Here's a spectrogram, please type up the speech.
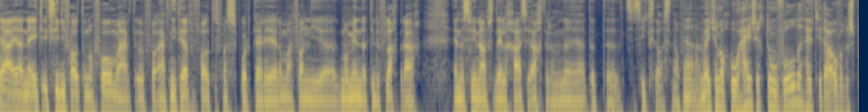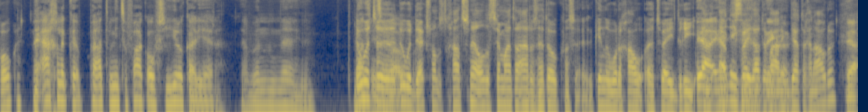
Ja, ja nee, ik, ik zie die foto nog voor, maar hij heeft, hij heeft niet heel veel foto's van zijn sportcarrière. Maar van die, uh, het moment dat hij de vlag draagt en de Surinaamse delegatie achter hem, uh, ja, dat, uh, dat, zie ik zelf snel voor. Ja, weet je nog hoe hij zich toen voelde? Heeft hij daarover gesproken? Nee, eigenlijk praten we niet zo vaak over zijn Giro-carrière. Nee, nee. Doe het, uh, doe het, Dex, want het gaat snel. Dat zei Maarten Aardes net ook. De kinderen worden gauw 2, 3 ja, en, ja, en ik weet uit ervaring 30 en ouder. Ja.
